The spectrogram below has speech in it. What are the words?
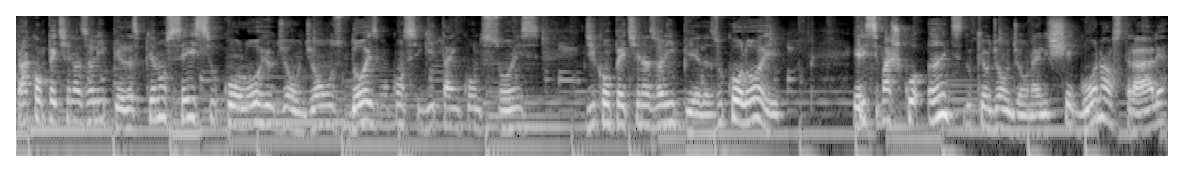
para competir nas Olimpíadas, porque eu não sei se o Color e o John John, os dois vão conseguir estar em condições de competir nas Olimpíadas. O Color, ele se machucou antes do que o John John, né? Ele chegou na Austrália,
